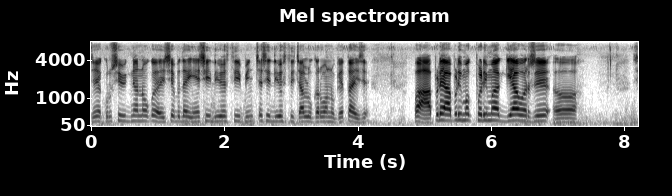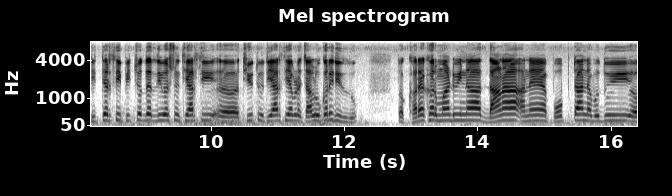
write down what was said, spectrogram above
જે કૃષિ વિજ્ઞાનો કહે છે બધા એંસી દિવસથી પંચ્યાસી દિવસથી ચાલુ કરવાનું કહેતા છે. પણ આપણે આપણી મગફળીમાં ગયા વર્ષે સિત્તેરથી પિચોતેર દિવસનું ત્યારથી થયું હતું, ત્યારથી આપણે ચાલુ કરી દીધું હતું. તો ખરેખર માંડવીના દાણા અને પોપટા ને બધુંય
